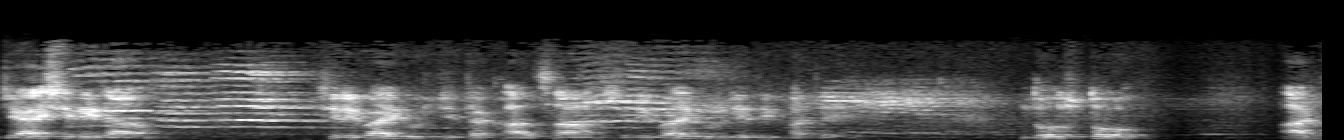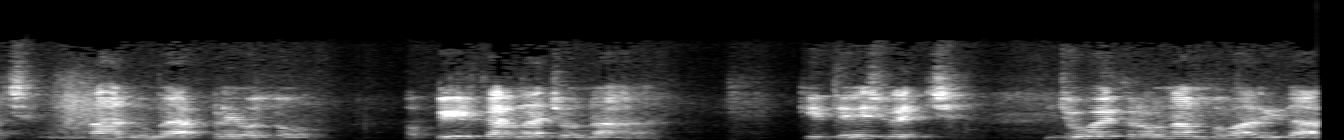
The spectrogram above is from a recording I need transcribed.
ਜੈ ਸ਼੍ਰੀ ਰਾਮ ਸ਼੍ਰੀ ਵਾਹਿਗੁਰੂ ਜੀ ਦਾ ਖਾਲਸਾ ਸ਼੍ਰੀ ਵਾਹਿਗੁਰੂ ਜੀ ਦੀ ਫਤਿਹ ਦੋਸਤੋ ਅੱਜ ਤੁਹਾਨੂੰ ਮੈਂ ਆਪਣੇ ਵੱਲੋਂ ਅਪੀਲ ਕਰਨਾ ਚਾਹੁੰਦਾ ਹਾਂ ਕਿ ਦੇਸ਼ ਵਿੱਚ ਜੋ ਇਹ ਕਰੋਨਾ ਬਿਮਾਰੀ ਦਾ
